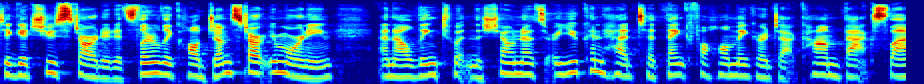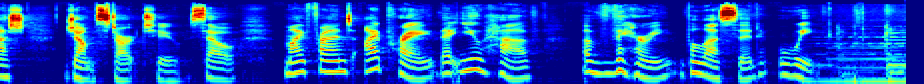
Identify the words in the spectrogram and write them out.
to get you started. It's literally called Jumpstart Your Morning, and I'll link to it in the show notes, or you can head to thankfulhomemaker.com backslash jumpstart too. So, my friend, I pray that you have a very blessed week.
